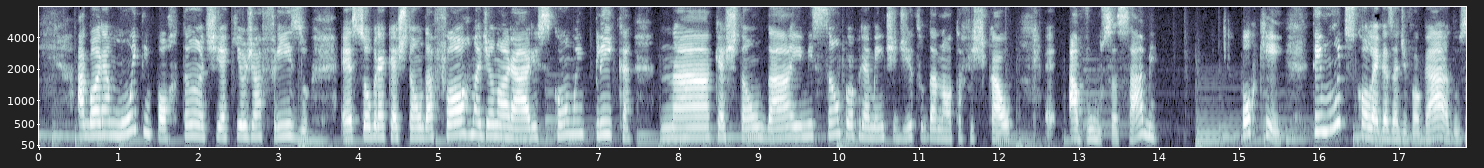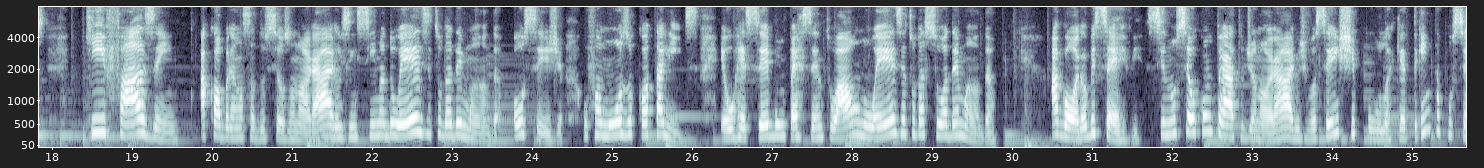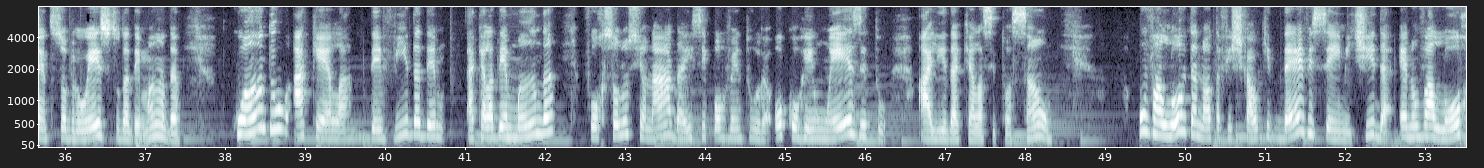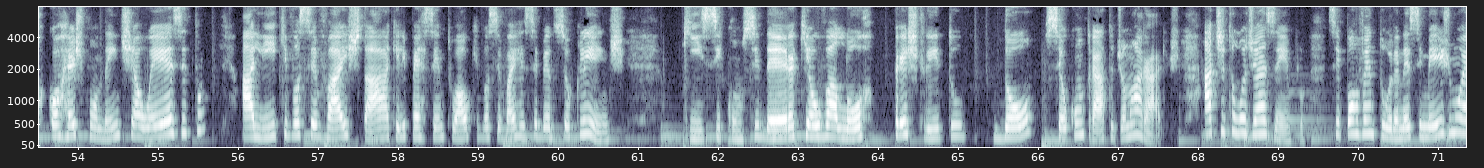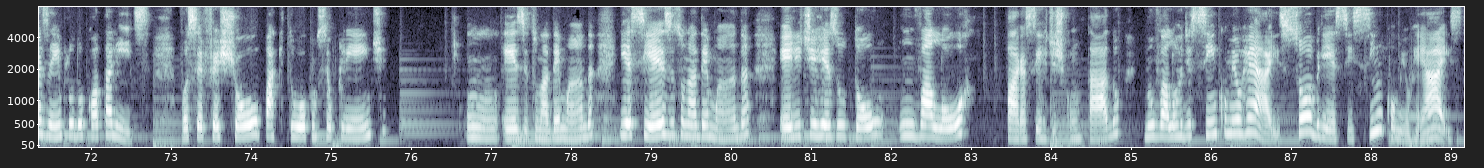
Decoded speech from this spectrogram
Agora, muito importante, e aqui eu já friso, é sobre a questão da forma de honorários, como implica na questão da emissão propriamente dito da nota fiscal é, avulsa, sabe? Por quê? Tem muitos colegas advogados que fazem a cobrança dos seus honorários em cima do êxito da demanda, ou seja, o famoso cota leads. Eu recebo um percentual no êxito da sua demanda. Agora, observe: se no seu contrato de honorários você estipula que é 30% sobre o êxito da demanda, quando aquela devida de, aquela demanda for solucionada e se porventura ocorrer um êxito ali daquela situação, o valor da nota fiscal que deve ser emitida é no valor correspondente ao êxito ali que você vai estar, aquele percentual que você vai receber do seu cliente, que se considera que é o valor prescrito do seu contrato de honorários. A título de exemplo, se porventura, nesse mesmo exemplo do Cota Leads, você fechou, pactuou com seu cliente um êxito na demanda e esse êxito na demanda ele te resultou um valor para ser descontado no valor de 5 mil reais. Sobre esses 5 mil reais,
